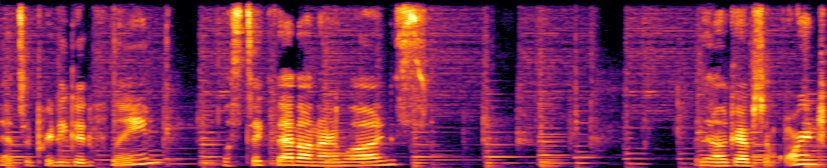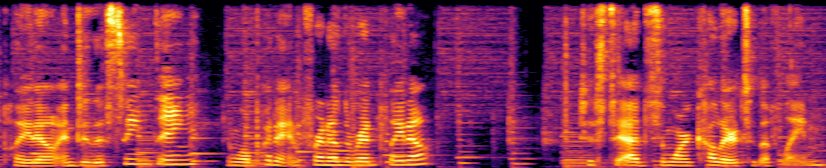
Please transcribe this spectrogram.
That's a pretty good flame. We'll stick that on our logs. Then I'll grab some orange Play-Doh and do the same thing, and we'll put it in front of the red Play-Doh, just to add some more color to the flame.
